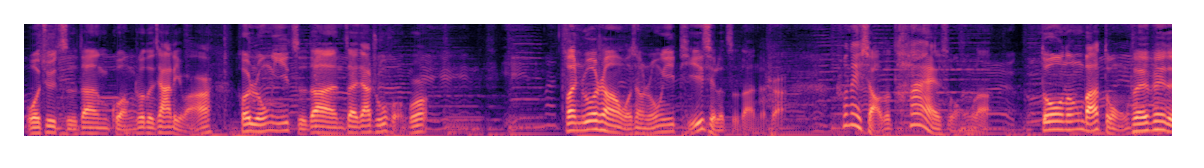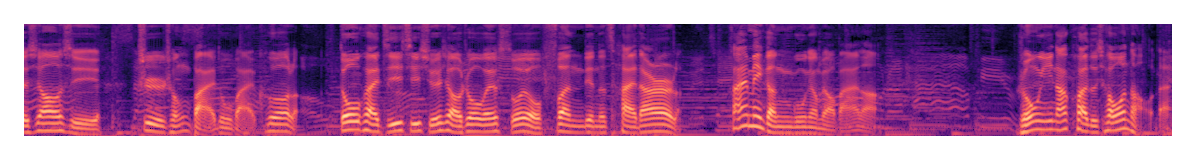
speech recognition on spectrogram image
我去子弹广州的家里玩，和荣姨、子弹在家煮火锅。饭桌上，我向荣姨提起了子弹的事儿，说那小子太怂了，都能把董菲菲的消息制成百度百科了，都快集齐学校周围所有饭店的菜单了，还没敢跟姑娘表白呢。荣姨拿筷子敲我脑袋，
